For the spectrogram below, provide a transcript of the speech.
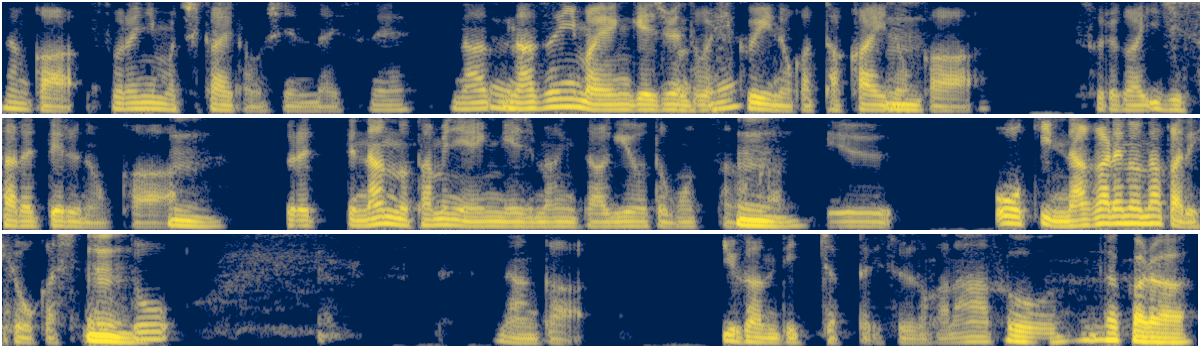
なんかそれにも近いかもしれないですね。なうん。なぜ今エンゲージメントが低いのか高いのか、それが維持されてるのか、うんそれって何のためにエンゲージメントを上げようと思ってたのかっていう、大きい流れの中で評価しないと、なんか歪んでいっちゃったりするのかなと。そう。だから、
